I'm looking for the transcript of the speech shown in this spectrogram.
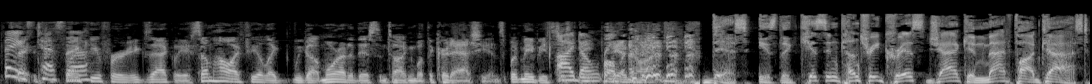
Thanks, th- Tesla. Thank you for exactly. Somehow I feel like we got more out of this than talking about the Kardashians, but maybe it's just I don't. Probably not. This is the Kissin' Country Chris, Jack, and Matt podcast.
